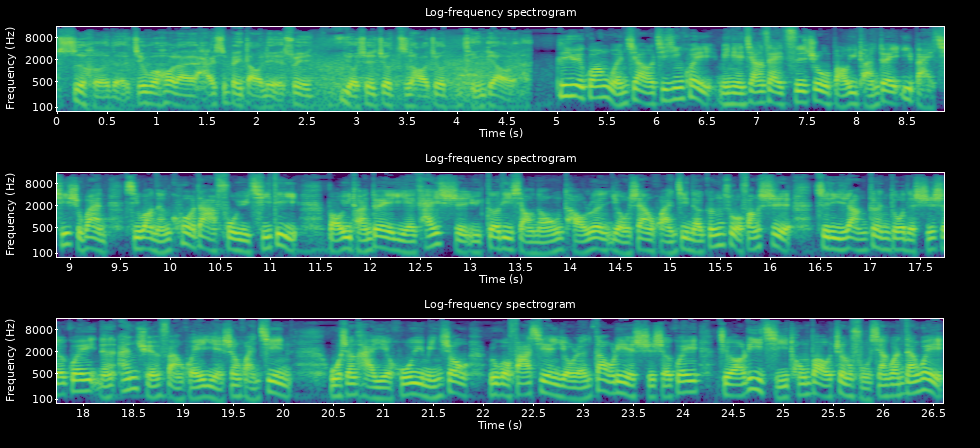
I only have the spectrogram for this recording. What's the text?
适合的结果，后来还是被盗猎，所以有些就只好就停掉了。日月光文教基金会明年将在资助保育团队一百七十万，希望能扩大富裕基地。保育团队也开始与各地小农讨论友善环境的耕作方式，致力让更多的食蛇龟能安全返回野生环境。吴生海也呼吁民众，如果发现有人盗猎食蛇龟，就要立即通报政府相关单位，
